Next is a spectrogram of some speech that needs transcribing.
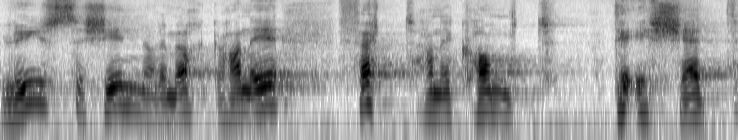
Lyset skinner i mørket. Han er født, han er kommet. Det er skjedd.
